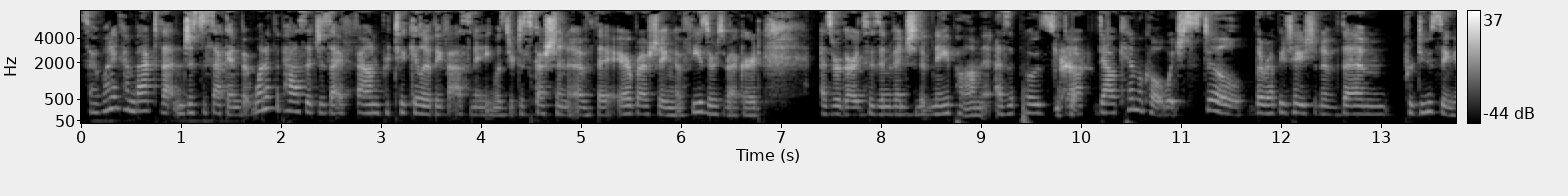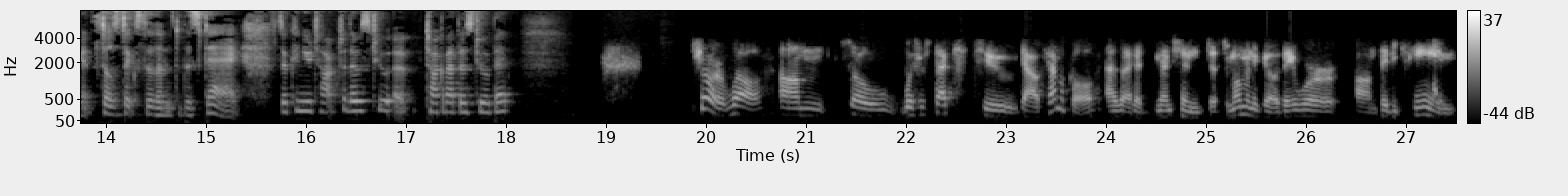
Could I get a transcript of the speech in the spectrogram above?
So I want to come back to that in just a second, but one of the passages I found particularly fascinating was your discussion of the airbrushing of Fieser's record as regards his invention of napalm, as opposed to Dow, Dow, Chemical, which still the reputation of them producing it still sticks to them to this day. So can you talk to those two? Uh, talk about those two a bit. Sure. Well, um, so with respect to Dow Chemical, as I had mentioned just a moment ago, they were um, they became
